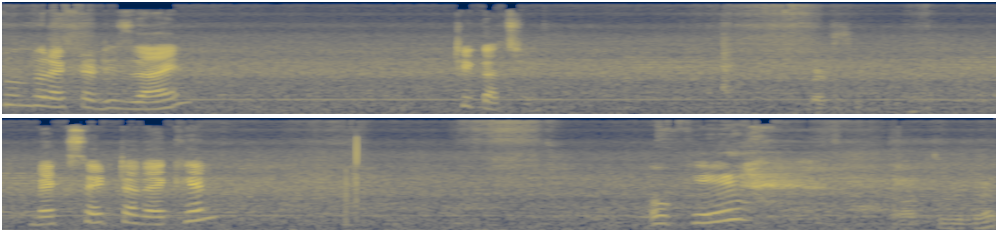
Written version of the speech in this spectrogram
সুন্দর একটা ডিজাইন ঠিক আছে। ব্যাক সাইডটা দেখেন। ওকে চুড়িদার?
